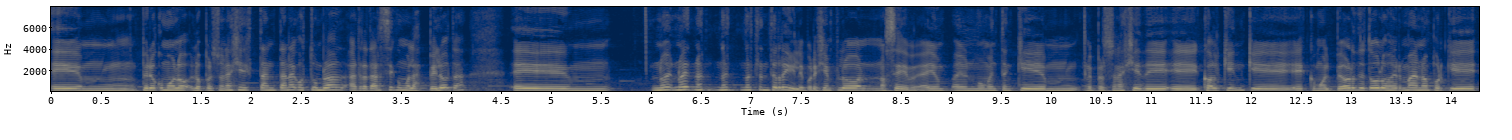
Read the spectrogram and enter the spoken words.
Eh, pero como lo- los personajes están tan acostumbrados a tratarse como las pelotas, eh, no, no es- no no es- tan terrible. Por ejemplo, no sé, hay un, hay un momento en que mm, el personaje de eh, Colkin, que es como el peor de todos los hermanos porque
